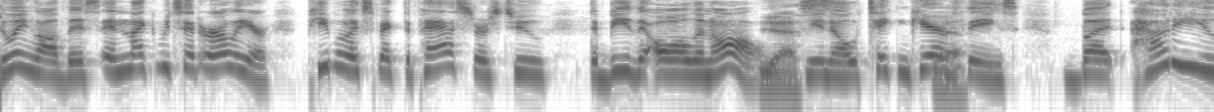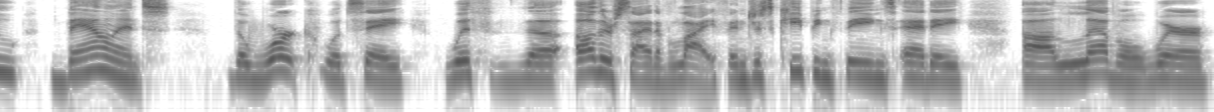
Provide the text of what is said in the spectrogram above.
doing all this. And like we said earlier, people expect the pastors to to be the all in all. Yes. You know, taking care of things. But how do you balance the work, would say, with the other side of life and just keeping things at a uh, level where,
